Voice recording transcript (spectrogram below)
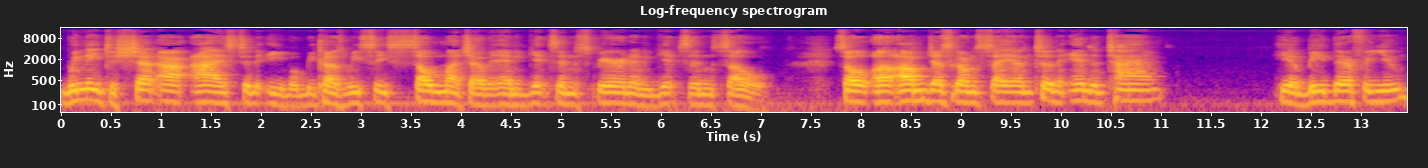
We need to shut our eyes to the evil because we see so much of it and it gets in the spirit and it gets in the soul. So uh, I'm just going to say until the end of time, he'll be there for you.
